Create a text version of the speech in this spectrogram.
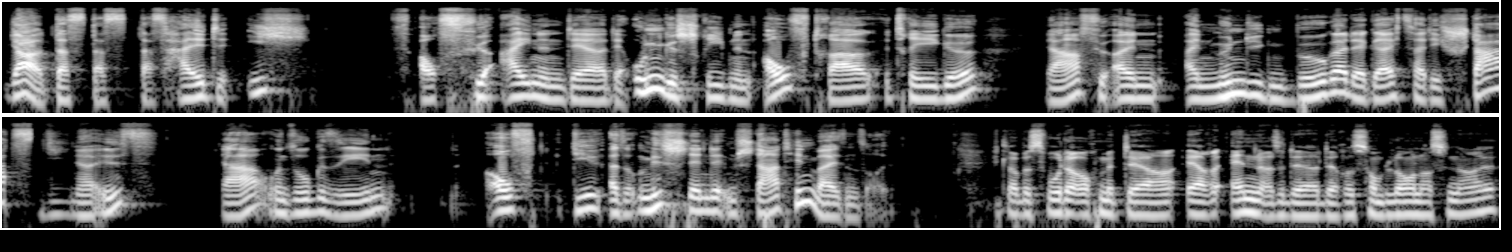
ja, das, das, das halte ich auch für einen der, der ungeschriebenen Aufträge, ja, für einen, einen mündigen Bürger, der gleichzeitig Staatsdiener ist, ja, und so gesehen auf die, also Missstände im Staat hinweisen soll. Ich glaube, es wurde auch mit der RN, also der, der Rassemblement National,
